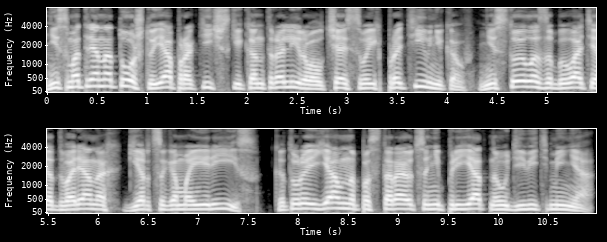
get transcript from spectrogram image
Несмотря на то, что я практически контролировал часть своих противников, не стоило забывать и о дворянах герцога Майериис, которые явно постараются неприятно удивить меня.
